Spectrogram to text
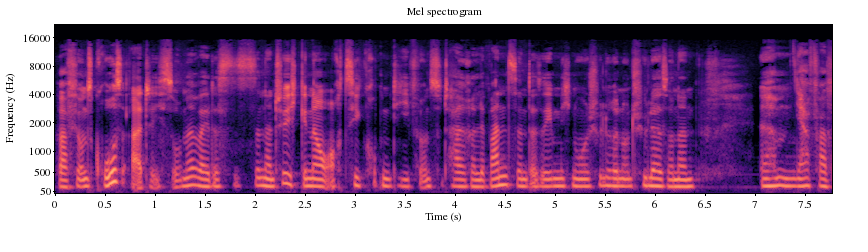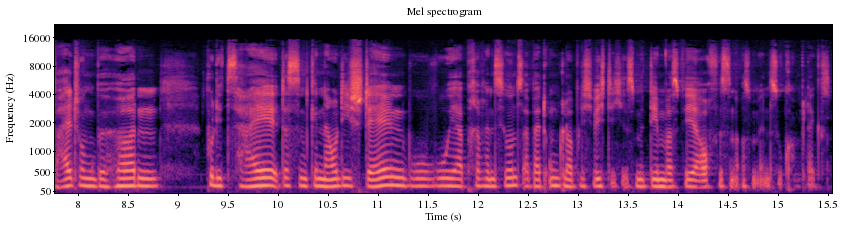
war für uns großartig so, ne? Weil das sind natürlich genau auch Zielgruppen, die für uns total relevant sind. Also eben nicht nur Schülerinnen und Schüler, sondern ähm, ja, Verwaltung, Behörden, Polizei, das sind genau die Stellen, wo, wo ja Präventionsarbeit unglaublich wichtig ist mit dem, was wir ja auch wissen aus dem NSU-Komplex.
